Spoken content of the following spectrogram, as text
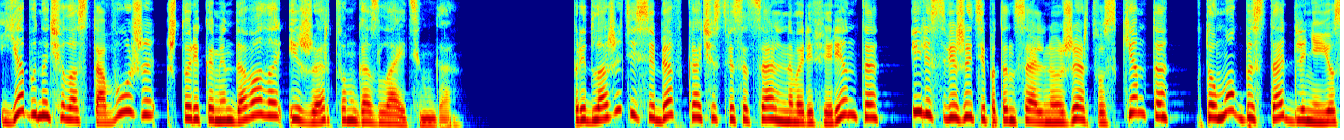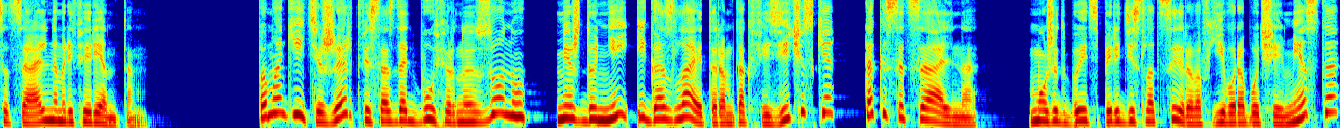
Я бы начала с того же, что рекомендовала и жертвам газлайтинга. Предложите себя в качестве социального референта или свяжите потенциальную жертву с кем-то, кто мог бы стать для нее социальным референтом. Помогите жертве создать буферную зону между ней и газлайтером как физически, так и социально, может быть, передислоцировав его рабочее место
